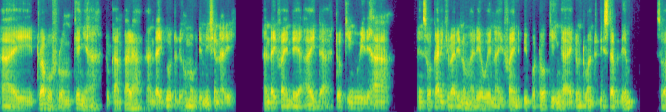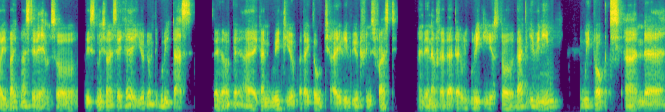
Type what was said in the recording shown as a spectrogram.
I travel from Kenya to Kampala, and I go to the home of the missionary, and I find there Ida talking with her. And so culturally, normally when I find people talking, I don't want to disturb them. So I bypassed them. So this missionary said, Hey, you don't greet us. So I said, Okay, I can greet you, but I thought I leave you to finish first. And then after that, I will greet you. So that evening, we talked and uh,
